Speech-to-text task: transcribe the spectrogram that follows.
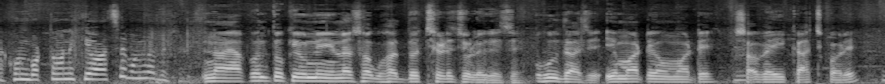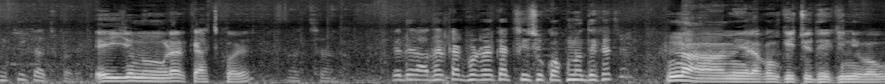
এখন বর্তমানে কেউ আছে বাংলাদেশে? না এখন তো কেউ নেই না সব ঘর ছেড়ে চলে গেছে। বহুত আছে এ মাঠে ও মাঠে সব এই কাজ করে। কি কাজ করে? এই যে নোংরার কাজ করে। আচ্ছা। এদের আধার কার্ড ভোটার কার্ড কিছু কখনো দেখেছে না আমি এরকম কিছু দেখিনি বাবু।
